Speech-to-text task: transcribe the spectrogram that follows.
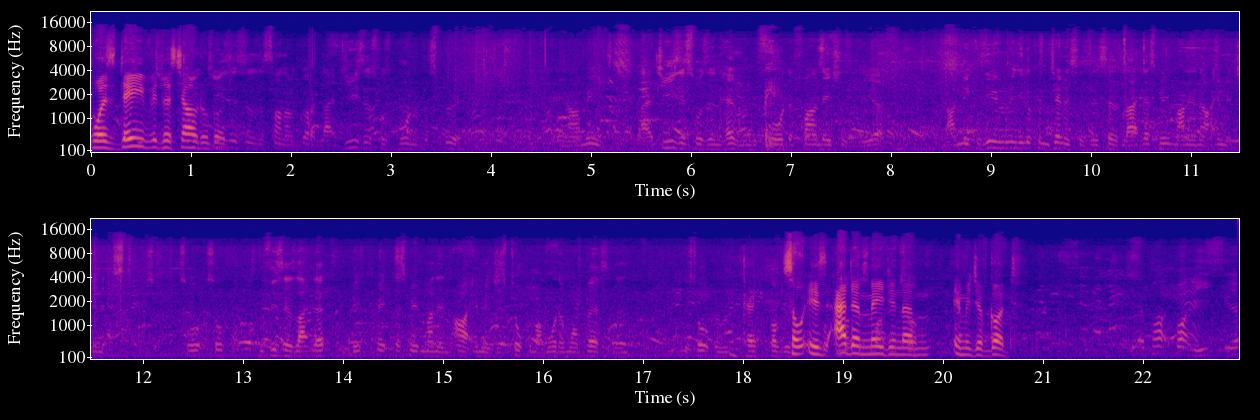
Was David the child of God? Jesus is the Son of God. Like Jesus was born of the Spirit. You know what I mean? Like Jesus was in heaven before the foundations of the earth. You know what I mean, because even when you look in Genesis, it says like, "Let's make man in our image." Innit? So, so if he says like, Let, "Let's make man in our image," he's talking about more than one person. Then he's talking. Okay. So is Adam made in the image of God? Yeah, part, partly. Yeah.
